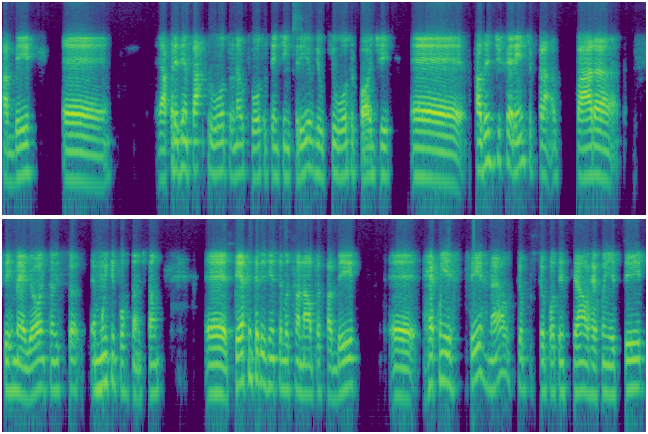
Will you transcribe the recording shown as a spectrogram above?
Saber é, apresentar para o outro, né? O que o outro tem de incrível, o que o outro pode é, fazer de diferente pra, para ser melhor. Então isso é muito importante. Então é, ter essa inteligência emocional para saber é, reconhecer, né? O seu, seu potencial, reconhecer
